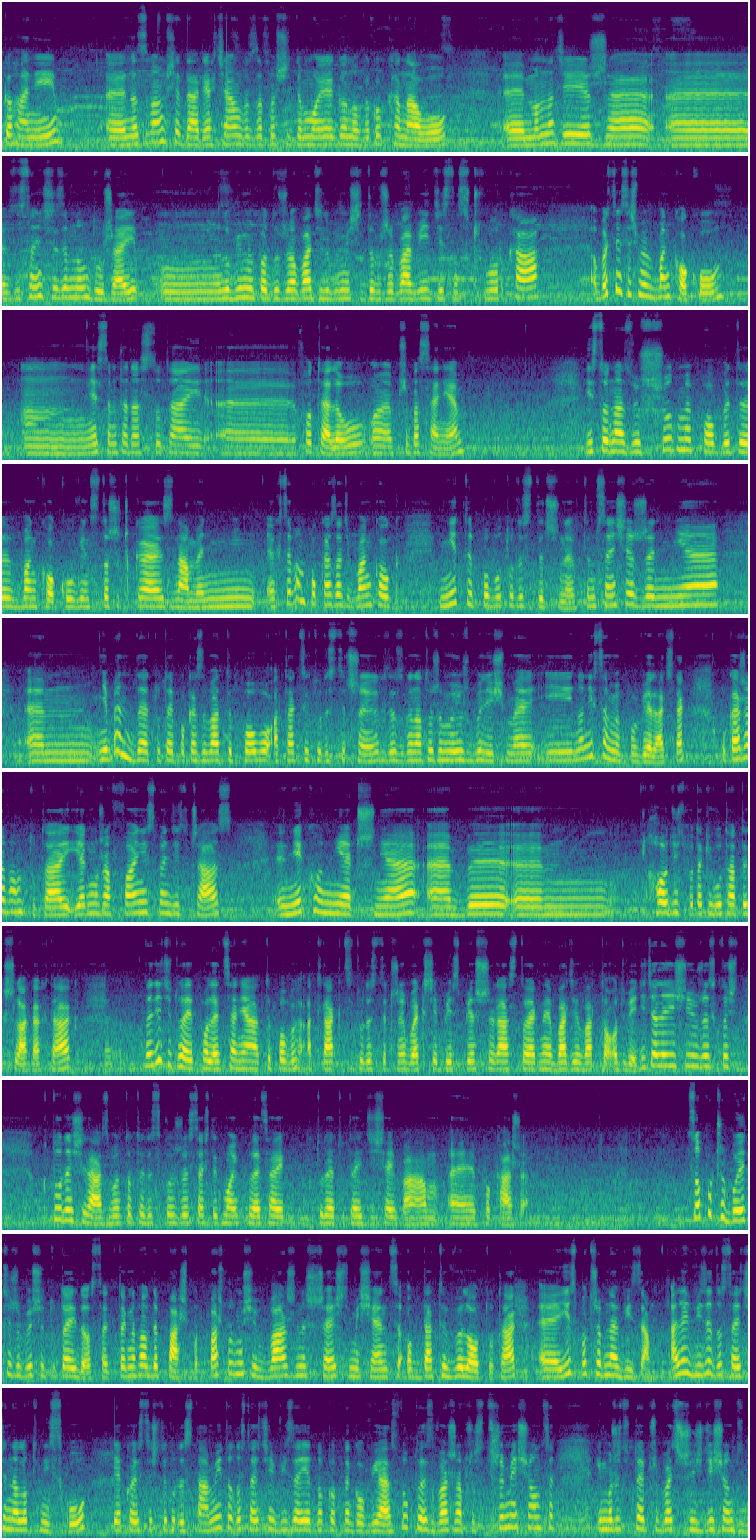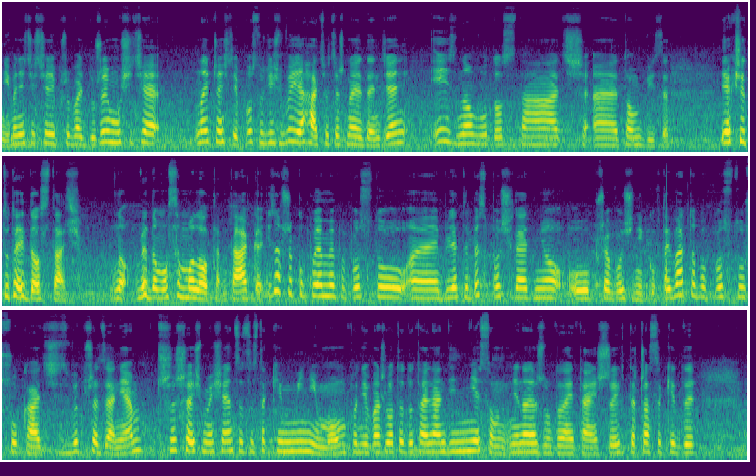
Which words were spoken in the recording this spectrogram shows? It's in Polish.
kochani, E, nazywam się Daria. Chciałam Was zaprosić do mojego nowego kanału. E, Mam nadzieję, że e, zostaniecie ze mną dłużej. Mm, Lubimy podróżować, lubimy się dobrze bawić, jest nas czwórka. Obecnie jesteśmy w Bangkoku. Mm, Jestem teraz tutaj w hotelu przy basenie. Jest to nasz już siódmy pobyt w Bangkoku, więc troszeczkę znamy. Chcę Wam pokazać Bangkok nietypowo turystyczny, w tym sensie, że nie, nie będę tutaj pokazywała typowo atrakcji turystycznych, ze względu na to, że my już byliśmy i no nie chcemy powielać, tak? Pokażę Wam tutaj, jak można fajnie spędzić czas, niekoniecznie, e, by chodzić po takich utartych szlakach, tak? Znajdziecie tutaj polecenia typowych atrakcji turystycznych, bo jak się jest pierwszy raz, to jak najbardziej warto odwiedzić, ale jeśli już jest ktoś któryś raz, bądź to wtedy skorzystać z tych moich poleceń, które tutaj dzisiaj Wam e, pokażę. Co potrzebujecie, żeby się tutaj dostać? Tak naprawdę paszport. Paszport musi być ważny 6 miesięcy od daty wylotu, tak? E, Jest potrzebna wiza, ale wizę dostajecie na lotnisku. Jako jesteście turystami, to dostajecie wizę jednokrotnego wjazdu, która jest ważna przez 3 miesiące i możecie tutaj przebywać 60 dni. Będziecie chcieli przebywać dłużej, musicie najczęściej po prostu gdzieś wyjechać chociaż na jeden dzień i znowu dostać e, tą wizę. Jak się tutaj dostać? No, wiadomo, samolotem, tak? I zawsze kupujemy po prostu e, bilety bezpośrednio u przewoźników. Tutaj warto po prostu szukać z wyprzedzeniem. 3-6 miesięcy to jest takie minimum, ponieważ loty do Tajlandii nie są, nie należą do najtańszych. Te czasy, kiedy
